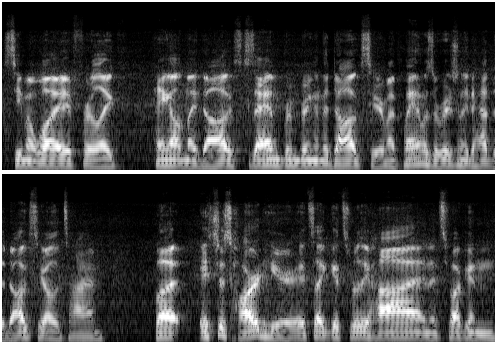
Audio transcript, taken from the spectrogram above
see my wife or like hang out with my dogs because I haven't been bringing the dogs here. My plan was originally to have the dogs here all the time, but it's just hard here. It's like it's really hot and it's fucking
